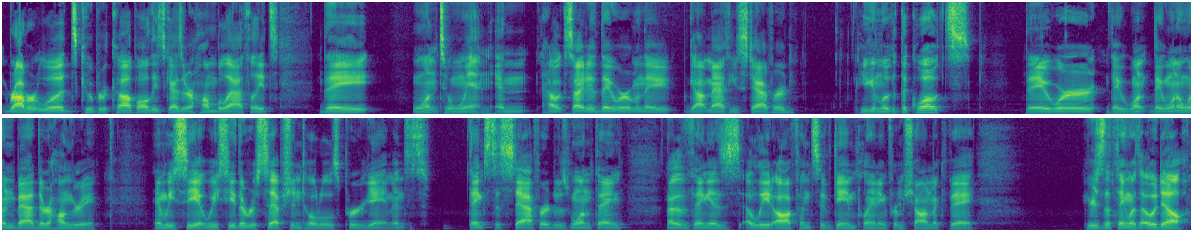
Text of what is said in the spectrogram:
Robert Woods, Cooper Kupp, all these guys are humble athletes. They want to win. And how excited they were when they got Matthew Stafford. You can look at the quotes. They were they want they want to win bad. They're hungry. And we see it. We see the reception totals per game. And thanks to Stafford was one thing. Another thing is elite offensive game planning from Sean McVay. Here's the thing with Odell.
